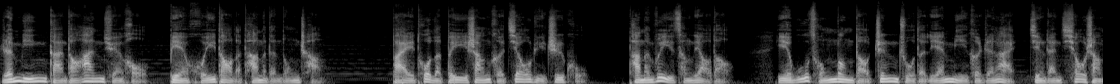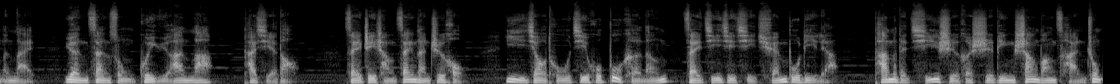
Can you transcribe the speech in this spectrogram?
人民感到安全后，便回到了他们的农场，摆脱了悲伤和焦虑之苦。他们未曾料到，也无从梦到，真主的怜悯和仁爱竟然敲上门来。愿赞颂归于安拉。他写道：“在这场灾难之后，异教徒几乎不可能再集结起全部力量，他们的骑士和士兵伤亡惨重，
